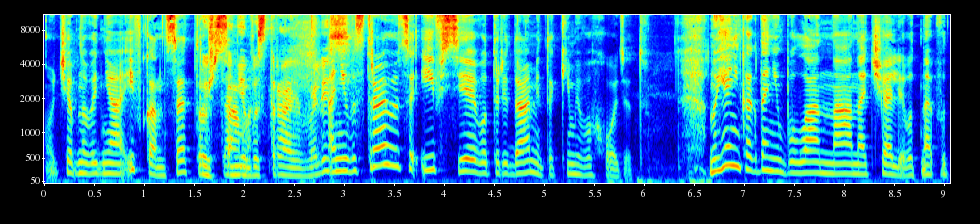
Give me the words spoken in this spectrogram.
учебного дня, и в конце то, то есть самое. они выстраивались? Они выстраиваются, и все вот рядами такими выходят. Но я никогда не была на начале, вот, на, вот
